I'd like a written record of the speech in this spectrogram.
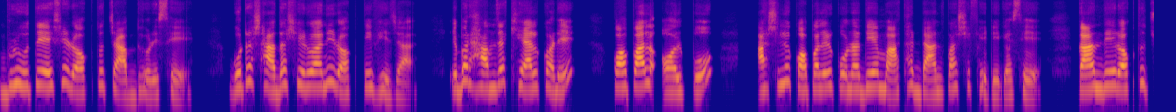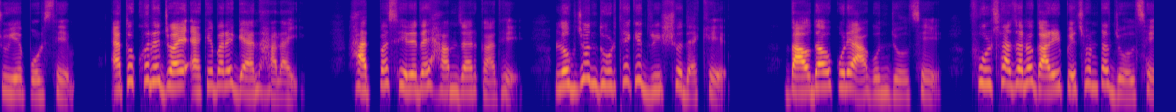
ভ্রুতে এসে রক্ত চাপ ধরেছে। গোটা সাদা শেরওয়ানি রক্তে ভেজা। এবার হামজা খেয়াল করে, কপাল অল্প, আসলে কপালের কোনা দিয়ে মাথার ডান পাশে ফেটে গেছে। কান দিয়ে রক্ত চুইয়ে পড়ছে। এতক্ষণে জয় একেবারে জ্ঞান হারাই হাত পা ছেড়ে দেয় হামজার কাঁধে। লোকজন দূর থেকে দৃশ্য দেখে। দাউ দাউ করে আগুন জ্বলছে। ফুল সাজানো গাড়ির পেছনটা জ্বলছে।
